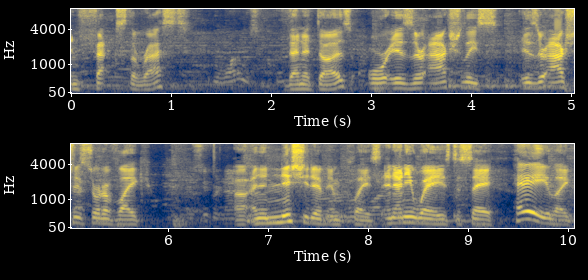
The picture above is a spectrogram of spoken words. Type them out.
infects the rest, then it does, or is there actually is there actually sort of like uh, an initiative in place in any ways to say, hey, like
